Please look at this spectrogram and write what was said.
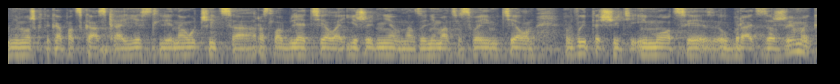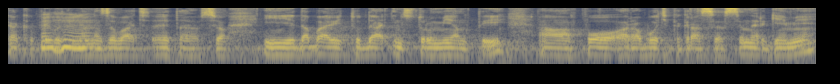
немножко такая подсказка, если научиться расслаблять тело ежедневно заниматься своим телом, вытащить эмоции, убрать зажимы, как привыкли угу. называть это все, и добавить туда инструменты а, по работе как раз с энергиями,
